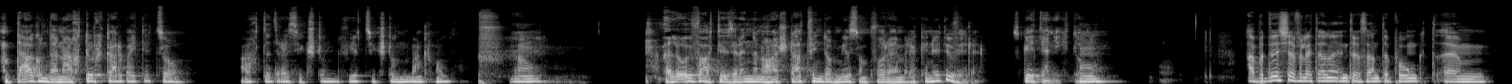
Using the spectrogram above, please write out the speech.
am Tag und danach durchgearbeitet, so 38 Stunden, 40 Stunden manchmal. Ja. Weil einfach das Rennen noch stattfindet und wir sind vorher im Recken nicht aufhören. Das geht ja nicht, oder? Mhm. Aber das ist ja vielleicht auch ein interessanter Punkt. Ähm,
